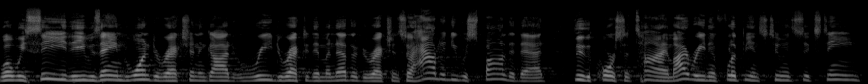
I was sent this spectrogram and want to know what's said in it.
Well, we see that he was aimed one direction and God redirected him another direction. So, how did he respond to that through the course of time? I read in Philippians 2 and 16,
